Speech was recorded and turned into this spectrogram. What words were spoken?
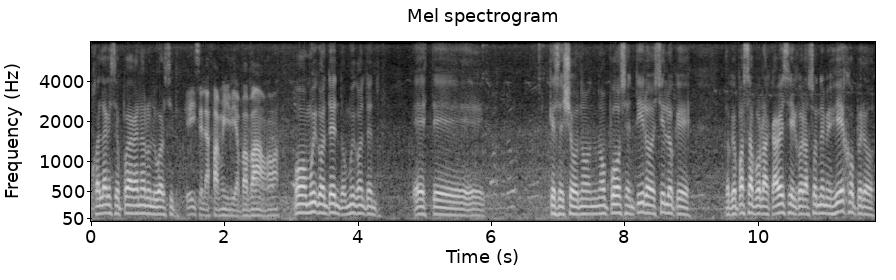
ojalá que se pueda ganar un lugarcito. ¿Qué dice la familia, papá, mamá? Oh, muy contento, muy contento. Este, qué sé yo, no, no puedo sentir o decir lo que, lo que pasa por la cabeza y el corazón de mis viejos, pero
